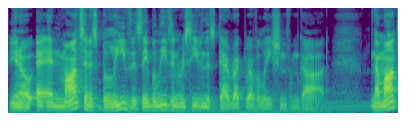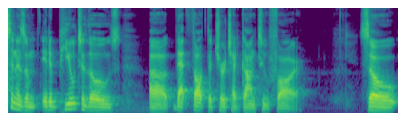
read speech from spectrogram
You know, and, and Montanists believed this. They believed in receiving this direct revelation from God. Now, Montanism, it appealed to those uh, that thought the church had gone too far. So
